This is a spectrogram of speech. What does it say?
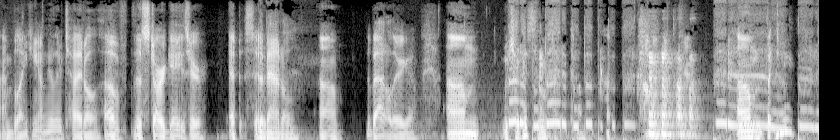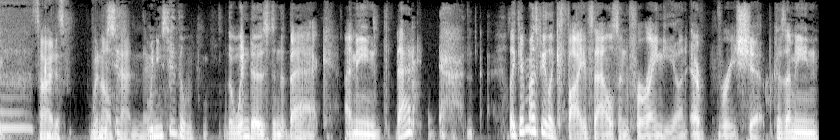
I'm blanking on the other title of the Stargazer episode. the battle Um, the battle. There you go. Um, which I guess. Um, but you- sorry i just went when you all see, there. When you see the the windows in the back, I mean that. Like there must be like five thousand Ferengi on every ship because I mean,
